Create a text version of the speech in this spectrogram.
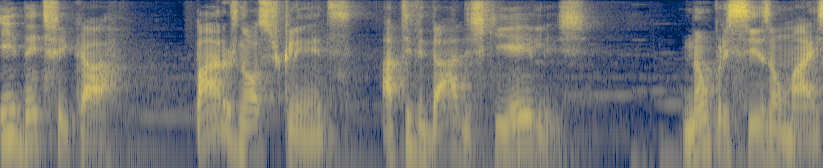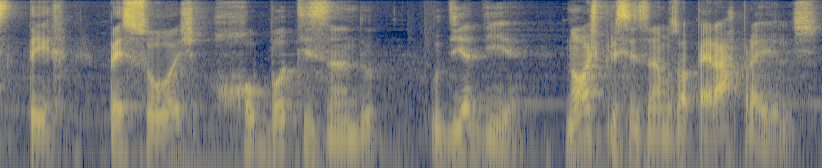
Identificar para os nossos clientes atividades que eles não precisam mais ter pessoas robotizando o dia a dia. Nós precisamos operar para eles,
